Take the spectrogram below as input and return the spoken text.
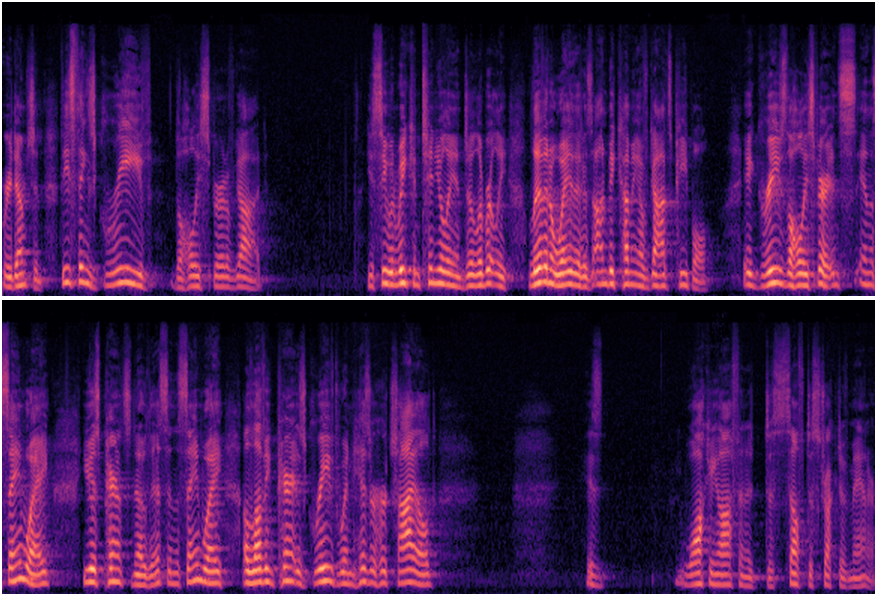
redemption. These things grieve the Holy Spirit of God. You see, when we continually and deliberately live in a way that is unbecoming of God's people, it grieves the Holy Spirit. In, in, the same way, you as parents know this, in the same way, a loving parent is grieved when his or her child is walking off in a self destructive manner.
